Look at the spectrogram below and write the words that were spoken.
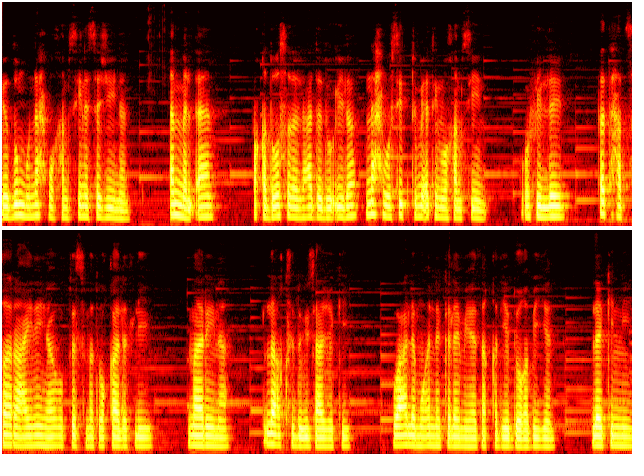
يضم نحو 50 سجينا. أما الآن فقد وصل العدد إلى نحو 650 وفي الليل فتحت سارة عينيها وابتسمت وقالت لي مارينا لا أقصد إزعاجك. وأعلم أن كلامي هذا قد يبدو غبيا لكني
